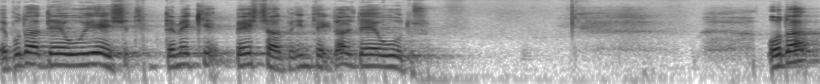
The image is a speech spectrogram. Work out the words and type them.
E bu da du'ya eşit. Demek ki 5 çarpı integral du'dur. O da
